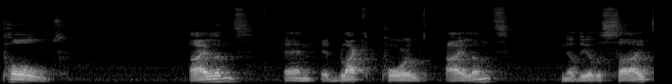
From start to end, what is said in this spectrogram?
poled island and a black poled island. And on the other side,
